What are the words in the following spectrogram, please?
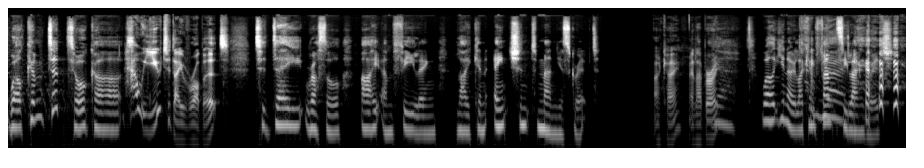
Welcome to Talk Art. How are you today, Robert? Today, Russell, I am feeling like an ancient manuscript. Okay, elaborate. Yeah. Well, you know, like in fancy language.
